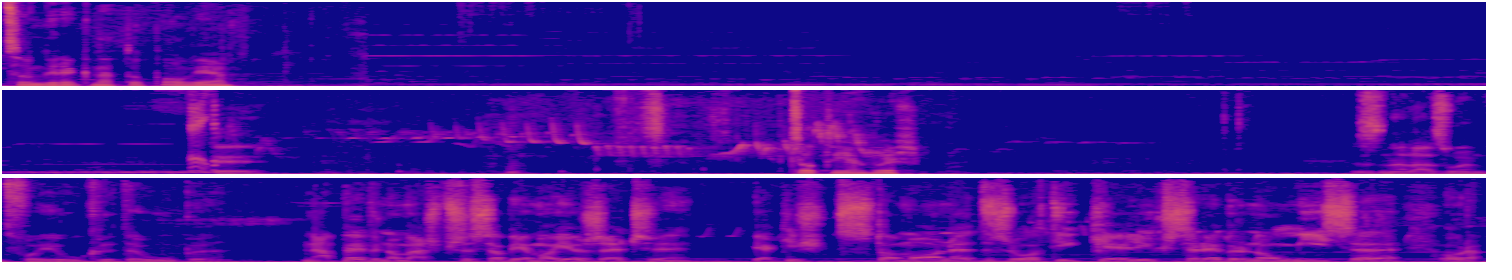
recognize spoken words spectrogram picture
co Greg na to powie. Co ty jadłeś? Znalazłem twoje ukryte łupy. Na pewno masz przy sobie moje rzeczy. Jakieś 100 monet, złoty kielich, srebrną misę oraz...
